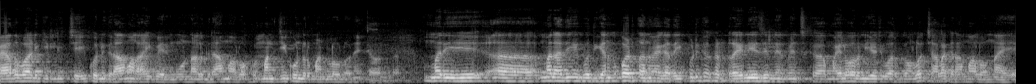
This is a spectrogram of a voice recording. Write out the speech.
పేదవాడికి ఇల్లు ఇచ్చేయి కొన్ని గ్రామాలు ఆగిపోయినాయి మూడు నాలుగు గ్రామాలు ఒక మన జీకొండూరు మండలంలోనే. మరి మరి అది కొద్దిగా వెనకబడుతానమే కదా. ఇప్పటికీ అక్కడ డ్రైనేజీలు నిర్మించక మైలవరం నియోజకవర్గంలో చాలా గ్రామాలు ఉన్నాయి.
